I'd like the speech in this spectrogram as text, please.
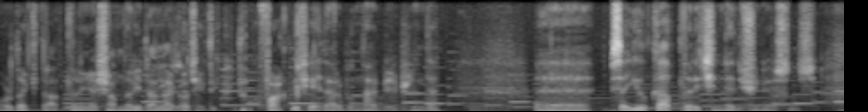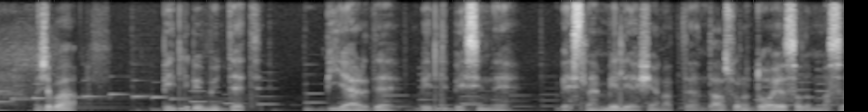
Oradaki de atların yaşamlarıyla alakalı çektik. Çok farklı şeyler bunlar birbirinden. Ee, mesela yılkı atlar için ne düşünüyorsunuz? Acaba belli bir müddet bir yerde belli besinle beslenmeyle yaşayan atların daha sonra doğaya salınması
